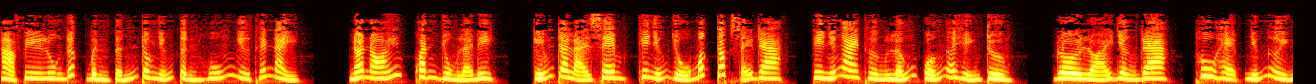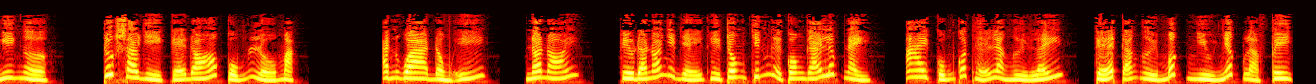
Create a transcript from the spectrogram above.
Hà Phi luôn rất bình tĩnh trong những tình huống như thế này. Nó nói khoanh dùng lại đi, kiểm tra lại xem khi những vụ mất cấp xảy ra thì những ai thường lẫn quẩn ở hiện trường, rồi loại dần ra, thu hẹp những người nghi ngờ. Trước sau gì kẻ đó cũng lộ mặt. Anh Hoa đồng ý. Nó nói, Kiều đã nói như vậy thì trong chính người con gái lớp này, ai cũng có thể là người lấy, kể cả người mất nhiều nhất là Phi.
